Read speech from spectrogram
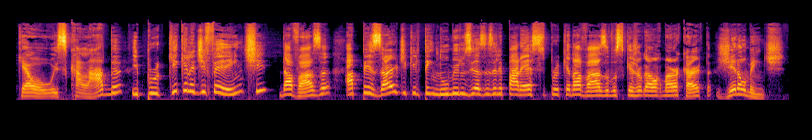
que é o escalada, e por que que ele é diferente da vaza, apesar de que ele tem números e às vezes ele parece porque na vaza você quer jogar uma maior carta, geralmente.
